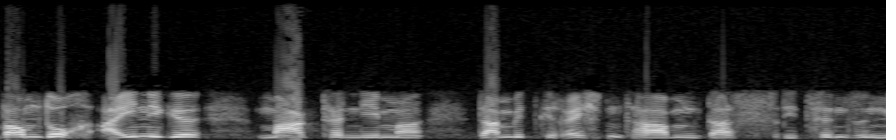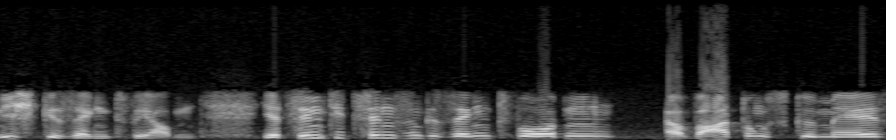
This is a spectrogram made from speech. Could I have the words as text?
warum doch einige Marktteilnehmer damit gerechnet haben, dass die Zinsen nicht gesenkt werden. Jetzt sind die Zinsen gesenkt worden, erwartungsgemäß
